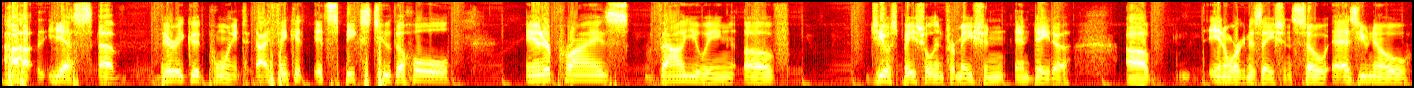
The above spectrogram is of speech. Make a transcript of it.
Uh, yes, uh, very good point. I think it, it speaks to the whole enterprise valuing of geospatial information and data uh, in organizations. So, as you know,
